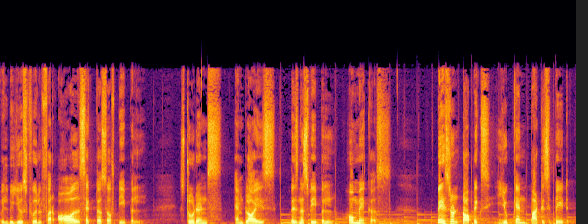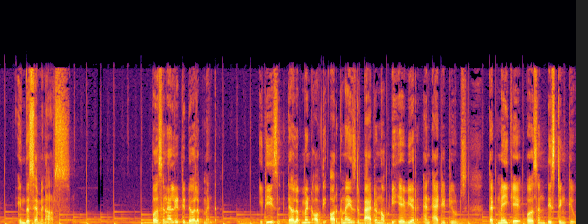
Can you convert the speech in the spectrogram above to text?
will be useful for all sectors of people students, employees, business people, homemakers. Based on topics, you can participate in the seminars. Personality development. It is development of the organized pattern of behavior and attitudes that make a person distinctive.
